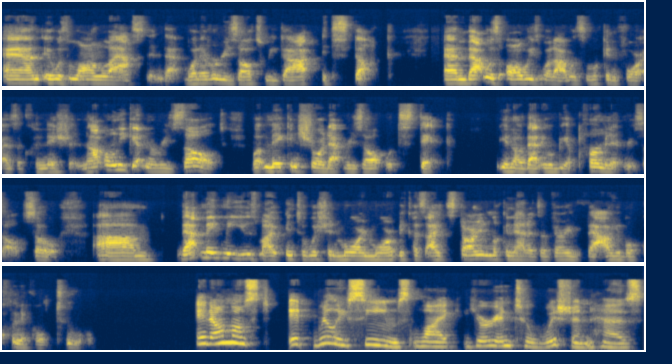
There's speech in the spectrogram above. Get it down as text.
and it was long lasting, that whatever results we got, it stuck. And that was always what I was looking for as a clinician, not only getting a result, but making sure that result would stick, you know, that it would be a permanent result. So um, that made me use my intuition more and more because I started looking at it as a very valuable clinical tool. It almost, it really seems like your intuition has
